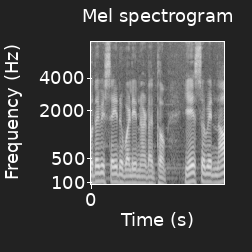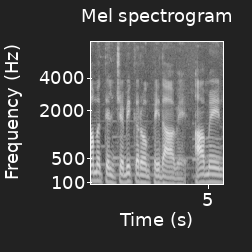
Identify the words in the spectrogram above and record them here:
உதவி செய்து வழி நடத்தும். இயேசுவின் நாமத்தில் ஜெபிக்கிறோம் பிதாவே. ஆமேன்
